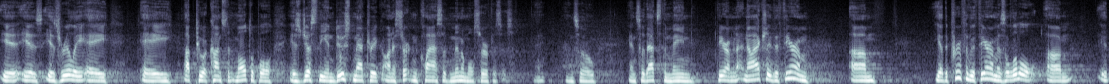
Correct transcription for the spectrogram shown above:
is, is really a, a, up to a constant multiple is just the induced metric on a certain class of minimal surfaces. Okay? And, so, and so that's the main theorem. Now actually the theorem, um, yeah, the proof of the theorem is a little, um, it,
